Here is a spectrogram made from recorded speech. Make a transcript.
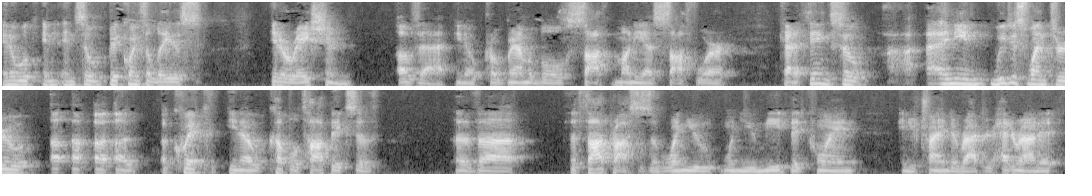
and it will and, and so Bitcoin's the latest iteration of that. You know, programmable soft money as software kind of thing. So I mean, we just went through a, a, a, a quick you know couple topics of of uh, the thought process of when you when you meet Bitcoin and you're trying to wrap your head around it.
